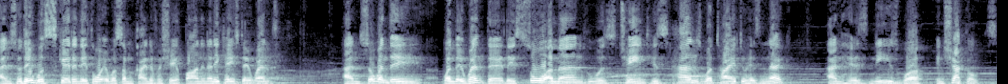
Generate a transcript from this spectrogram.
And so they were scared and they thought it was some kind of a shaitan. In any case, they went. And so when they, when they went there, they saw a man who was chained. His hands were tied to his neck and his knees were in shackles.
